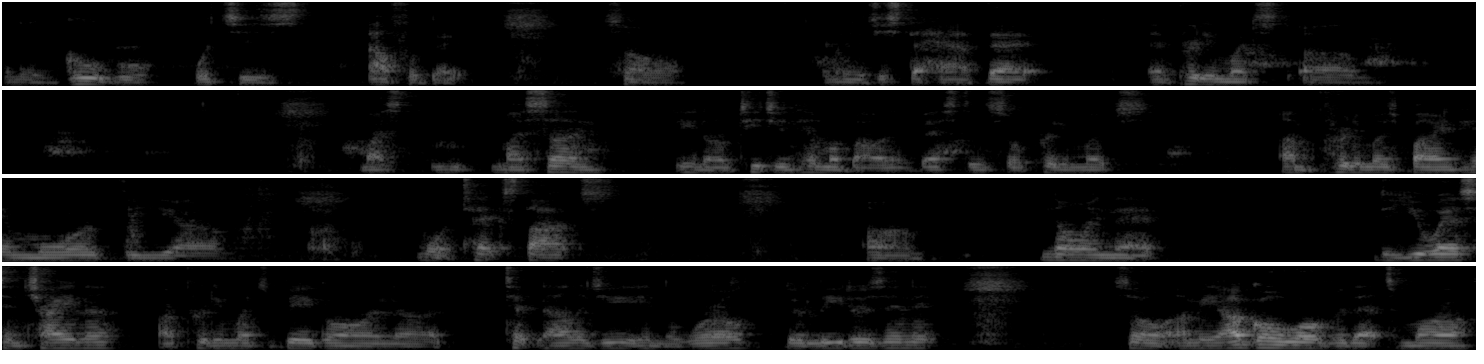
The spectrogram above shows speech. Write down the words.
and then Google, which is Alphabet. So, and then just to have that, and pretty much um, my my son, you know, I'm teaching him about investing. So pretty much, I'm pretty much buying him more of the um, more tech stocks, um, knowing that the U.S. and China are pretty much big on uh, technology in the world. They're leaders in it. So I mean, I'll go over that tomorrow.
